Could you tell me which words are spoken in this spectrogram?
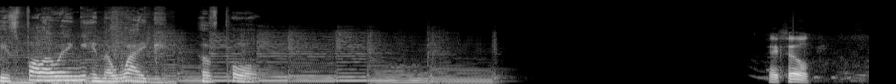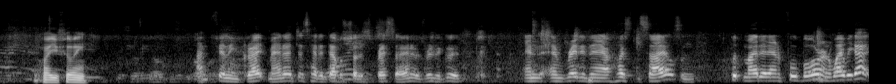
is following in the wake of Paul. Hey Phil, how are you feeling? I'm feeling great, mate. I just had a double shot espresso and it was really good. And, and ready to now hoist the sails and put the motor down full bore and away we go.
